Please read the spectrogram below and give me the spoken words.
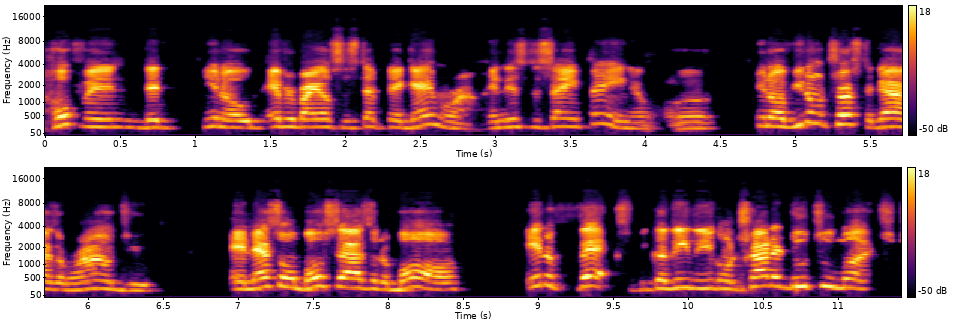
hoping that you know everybody else will step their game around. And it's the same thing. Uh, you know, if you don't trust the guys around you, and that's on both sides of the ball, it affects because either you're going to try to do too much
